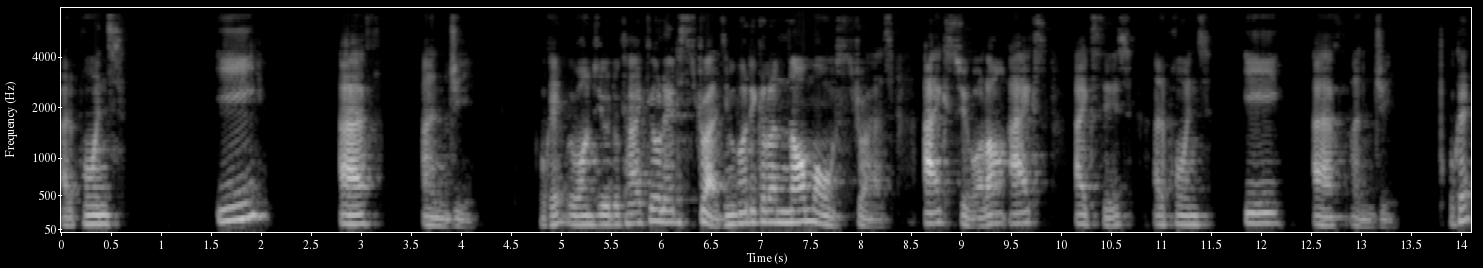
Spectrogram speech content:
at points E, F, and G. Okay, we want you to calculate stress, in particular normal stress, axial along x-axis at points E, F, and G. Okay,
